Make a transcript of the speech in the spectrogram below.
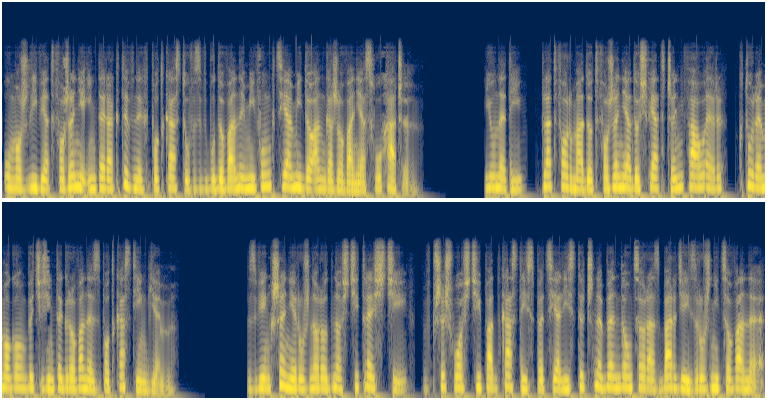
umożliwia tworzenie interaktywnych podcastów z wbudowanymi funkcjami do angażowania słuchaczy. Unity platforma do tworzenia doświadczeń VR, które mogą być zintegrowane z podcastingiem. Zwiększenie różnorodności treści. W przyszłości podcasty specjalistyczne będą coraz bardziej zróżnicowane,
